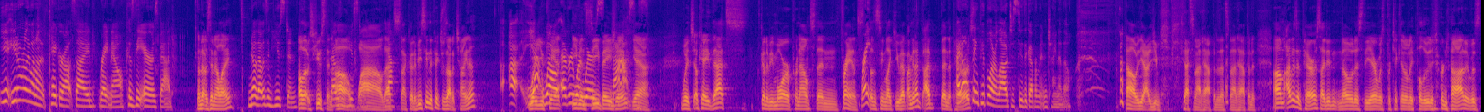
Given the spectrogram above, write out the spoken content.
You, you don't really want to take her outside right now because the air is bad. And that was in LA? No, that was in Houston. Oh, that was Houston. That was oh, Houston. wow, Yeah. that's not good. Have you seen the pictures out of China? Uh, where yeah, you well, everyone even wears see Beijing. masks. Yeah. Which okay, that's going to be more pronounced than France. Right. Doesn't seem like you have. I mean, I've, I've been to Paris. I don't think people are allowed to sue the government in China, though. Oh yeah, you. That's not happening. That's not happening. Um, I was in Paris. I didn't notice the air was particularly polluted or not. It was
